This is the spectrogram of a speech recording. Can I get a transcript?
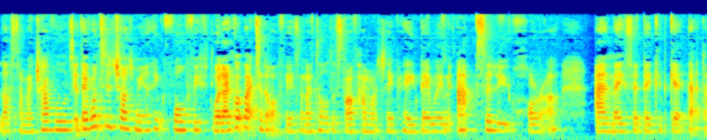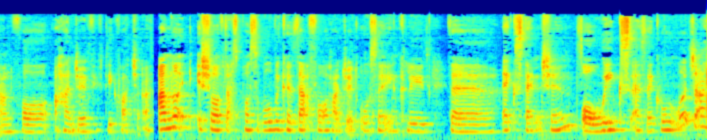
last time I travelled. They wanted to charge me, I think, 450 When I got back to the office and I told the staff how much they paid, they were in absolute horror and they said they could get that done for 150 kwacha. I'm not sure if that's possible because that 400 also includes the extensions or wigs as they call it, which I,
